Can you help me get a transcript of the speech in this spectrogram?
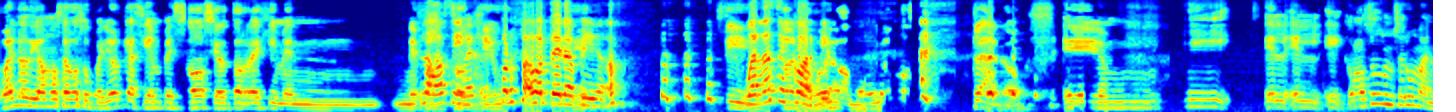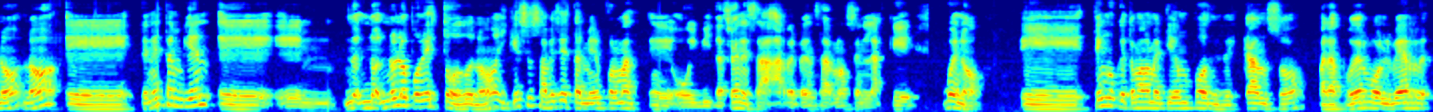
bueno, digamos algo superior que así empezó cierto régimen nefasto. No, sí, por favor te lo pido. Sí, Guardas Scorpio. claro. Em, y el, el, eh, como sos un ser humano, ¿no? Eh, tenés también, eh, em, no, no, lo podés todo, ¿no? Y que eso a veces también formas o invitaciones a, a, repensarnos en las que, bueno, tengo que tomarme tiempo de descanso para poder volver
